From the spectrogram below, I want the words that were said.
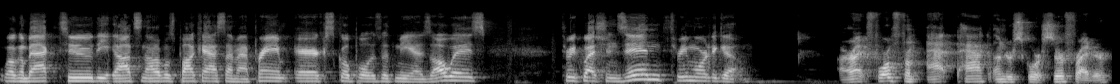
Welcome back to the Autzen Audibles podcast. I'm Matt Prehm. Eric Skopil is with me as always. Three questions in, three more to go. All right, fourth from at pack underscore surfrider.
